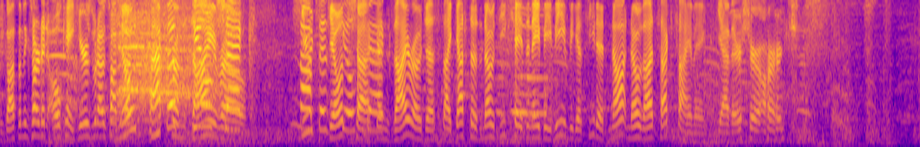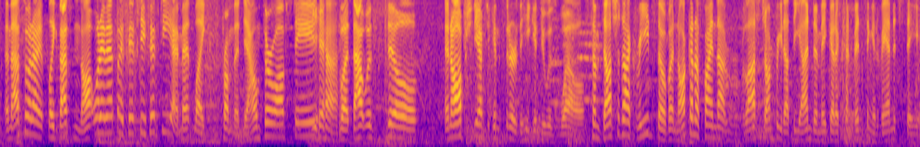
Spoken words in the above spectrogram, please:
He got something started. Okay, here's what I was talking No about. tech the from skill Xyro. check. Huge skill, skill check, check. and Xyro just, I guess there's no DKs in ABB because he did not know that tech timing. Yeah, there sure aren't. And that's what I, like, that's not what I meant by 50-50. I meant, like, from the down throw off stage. Yeah. But that was still an option you have to consider that he can do as well. Some dash attack reads though, but not going to find that last jump read at the end to make it a convincing advantage state.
